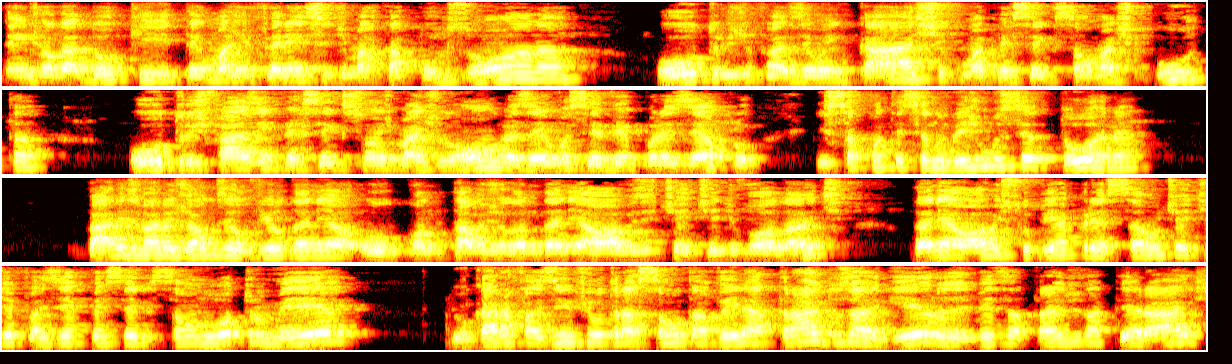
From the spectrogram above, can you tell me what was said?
Tem jogador que tem uma referência de marcar por zona, outros de fazer um encaixe com uma perseguição mais curta, outros fazem perseguições mais longas. Aí você vê, por exemplo, isso acontecer no mesmo setor, né? Vários, vários jogos eu vi o Daniel, o, quando estava jogando Daniel Alves e Tietchan de volante, Daniel Alves subia a pressão, o Tietchan fazia perseguição no outro meia, e o cara fazia infiltração, tava ele atrás dos zagueiros, às vezes atrás dos laterais,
